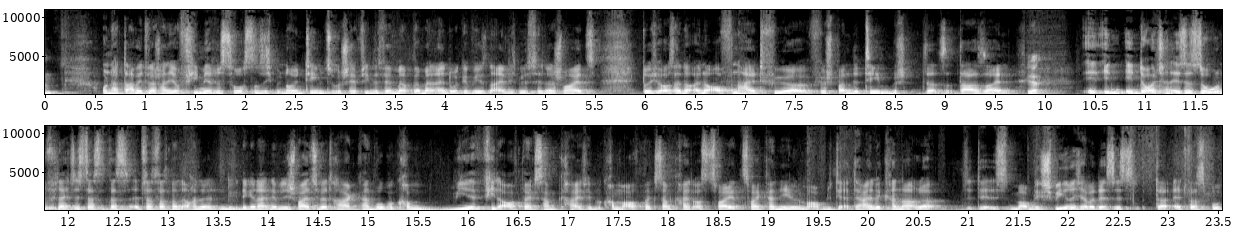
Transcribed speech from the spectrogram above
Mhm. Und hat damit wahrscheinlich auch viel mehr Ressourcen, sich mit neuen Themen zu beschäftigen. Das wäre mein Eindruck gewesen, eigentlich müsste in der Schweiz durchaus eine, eine Offenheit für, für spannende Themen da sein. Ja. In, in Deutschland ist es so, und vielleicht ist das, das etwas, was man auch in der, in der Gedanken über die Schweiz übertragen kann. Wo bekommen wir viel Aufmerksamkeit? Wir bekommen Aufmerksamkeit aus zwei, zwei Kanälen im Augenblick. Der, der eine Kanal, oder der ist im Augenblick schwierig, aber das ist da etwas, wo,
